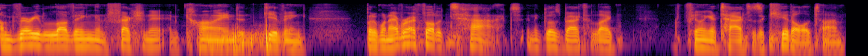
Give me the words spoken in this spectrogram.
I'm very loving, affectionate, and kind and giving. But whenever I felt attacked, and it goes back to like feeling attacked as a kid all the time,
